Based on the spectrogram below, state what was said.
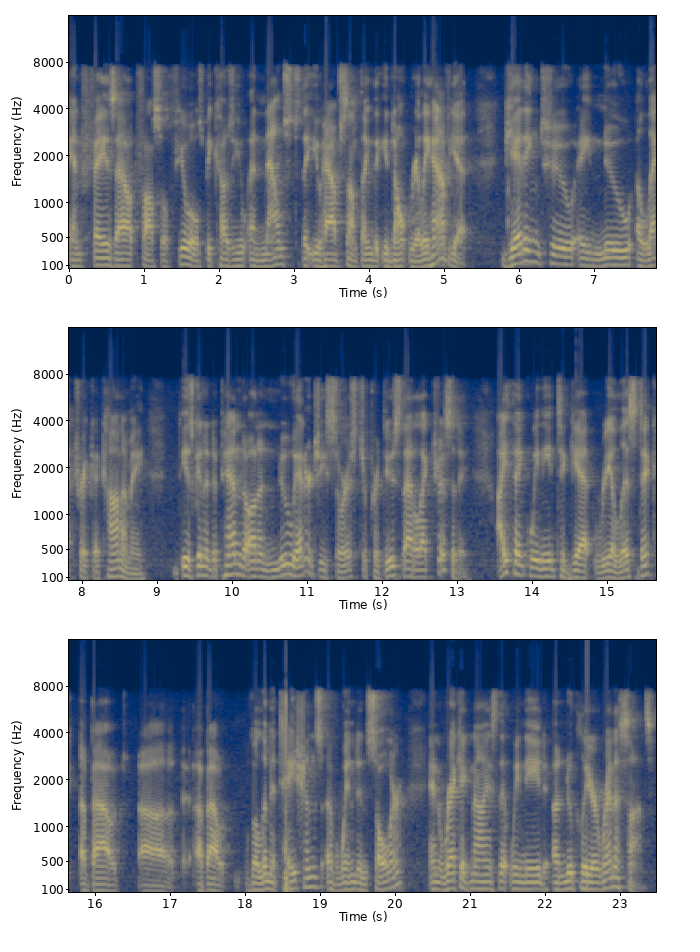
and phase out fossil fuels because you announced that you have something that you don't really have yet. Getting to a new electric economy is going to depend on a new energy source to produce that electricity. I think we need to get realistic about uh, about the limitations of wind and solar and recognize that we need a nuclear renaissance.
